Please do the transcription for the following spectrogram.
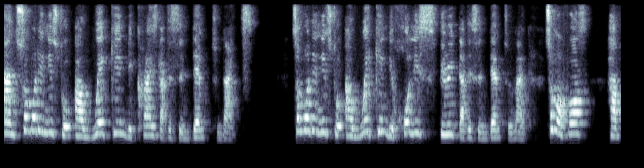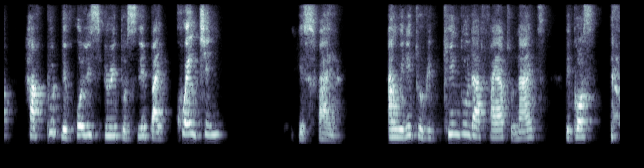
And somebody needs to awaken the Christ that is in them tonight. Somebody needs to awaken the Holy Spirit that is in them tonight. Some of us have, have put the Holy Spirit to sleep by quenching his fire. And we need to rekindle that fire tonight because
